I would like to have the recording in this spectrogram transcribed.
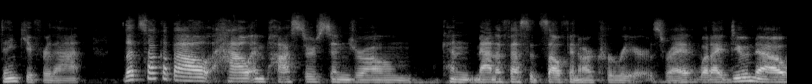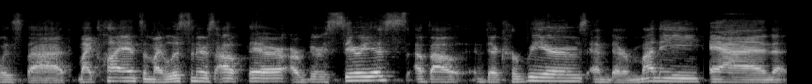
Thank you for that. Let's talk about how imposter syndrome can manifest itself in our careers, right? What I do know is that my clients and my listeners out there are very serious about their careers and their money. And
